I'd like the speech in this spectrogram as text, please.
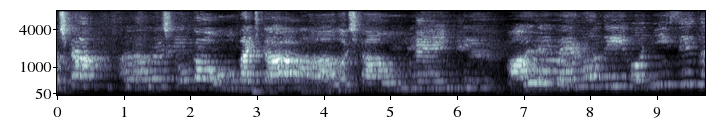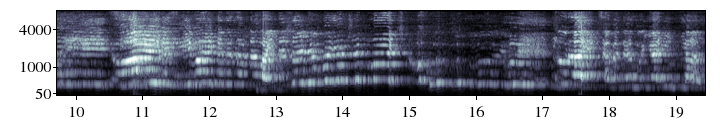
Галочка, галочка у батька, галочка у неньки, а тепер вони в одній світлиці. Ой, не співайте, не завдавайте жалю, бо я вже плачу. Цурається мене моя рідня.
